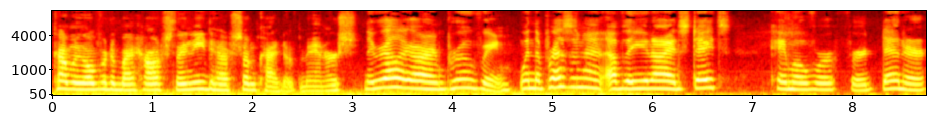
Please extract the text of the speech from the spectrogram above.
coming over to my house, they need to have some kind of manners. They really are improving. When the President of the United States came over for dinner,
